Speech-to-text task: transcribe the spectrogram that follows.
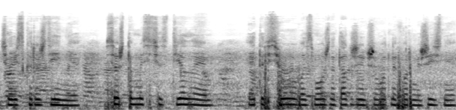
человеческое рождение. Все, что мы сейчас делаем, это все возможно также и в животной форме жизни.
